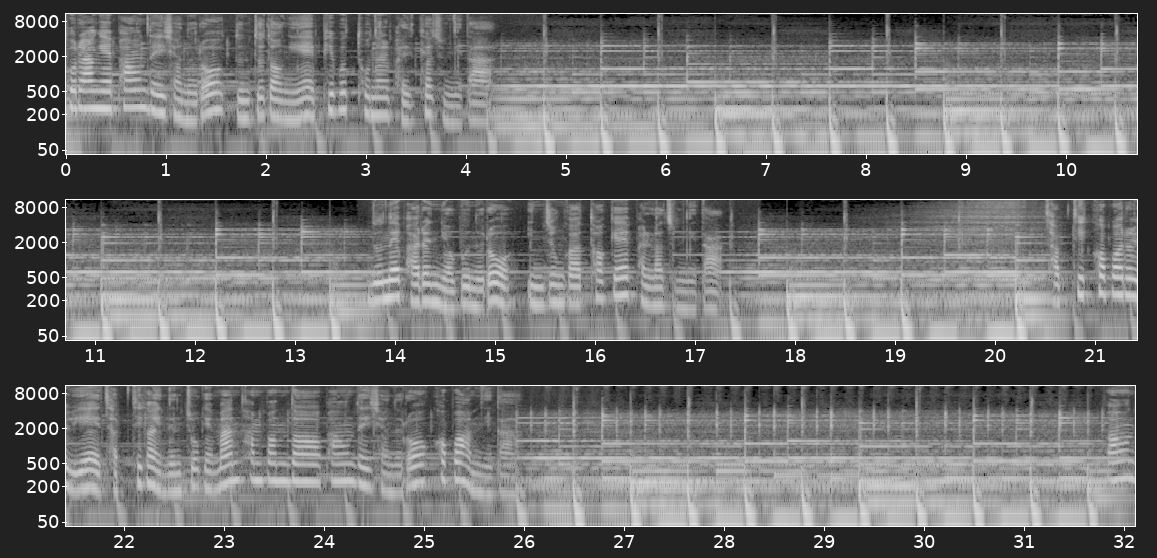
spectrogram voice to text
소량의 파운데이션으로 눈두덩이에 피부톤을 밝혀줍니다. 눈에 바른 여분으로 인중과 턱에 발라줍니다. 잡티 커버를 위해 잡티가 있는 쪽에만 한 번 더 파운데이션으로 커버합니다.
